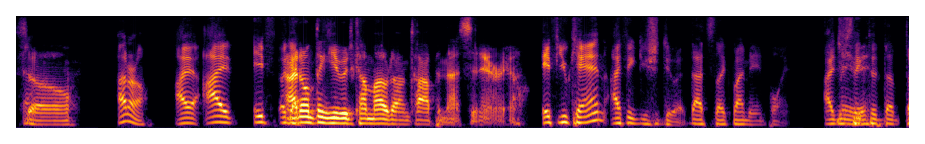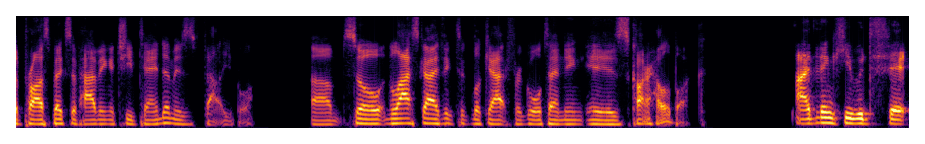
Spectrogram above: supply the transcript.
So I don't know. I I if again, I don't think he would come out on top in that scenario. if you can, I think you should do it. That's like my main point. I just think that the, the prospects of having a cheap tandem is valuable. Um, so the last guy I think to look at for goaltending is Connor Hellebuyck. I think he would fit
